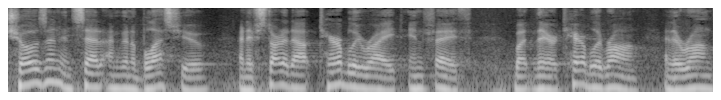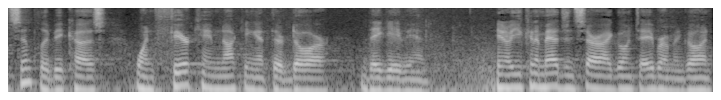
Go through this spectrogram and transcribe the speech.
chosen and said, I'm going to bless you. And they've started out terribly right in faith, but they're terribly wrong. And they're wrong simply because when fear came knocking at their door, they gave in. You know, you can imagine Sarai going to Abram and going,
